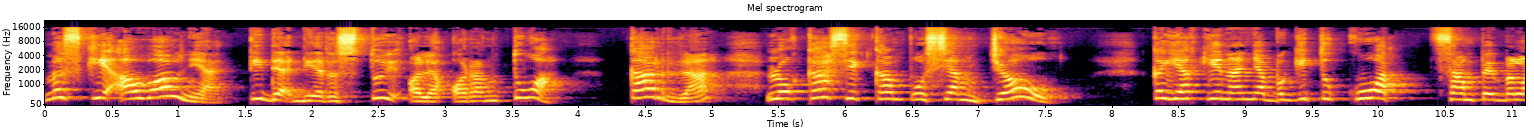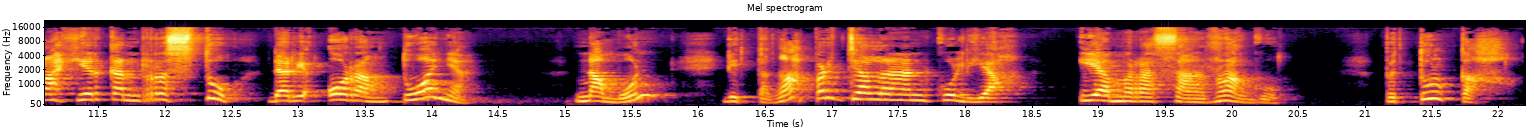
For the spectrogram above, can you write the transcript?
Meski awalnya tidak direstui oleh orang tua karena lokasi kampus yang jauh, keyakinannya begitu kuat sampai melahirkan restu dari orang tuanya. Namun, di tengah perjalanan kuliah, ia merasa ragu. Betulkah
